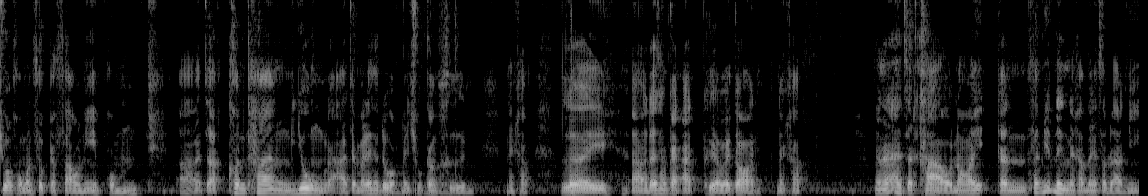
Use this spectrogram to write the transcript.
ช่วงของวันศุกร์กับเสาร์นี้ผมจะค่อนข้างยุ่งและอาจจะไม่ได้สะดวกในช่วงกลางคืนนะครับ เลยได้ทำการอัดเผื่อไว้ก่อนนะครับ ดังนั้นอาจจะข่าวน้อยกันสักนิดนึงนะครับในสัปดาห์นี้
